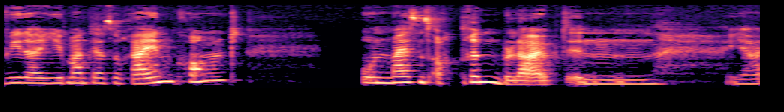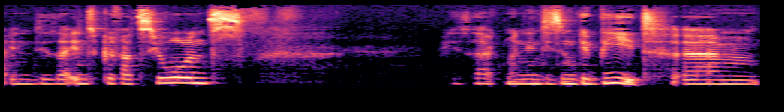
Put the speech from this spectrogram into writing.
wieder jemand, der so reinkommt und meistens auch drin bleibt in, ja, in dieser Inspirations, wie sagt man, in diesem Gebiet. Ähm,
